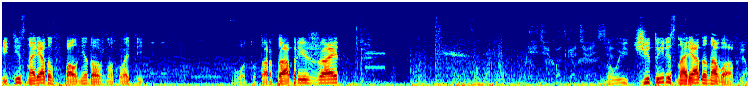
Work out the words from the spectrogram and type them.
Пяти снарядов вполне должно хватить. Вот тут арта приезжает. Ну и четыре снаряда на вафлю.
